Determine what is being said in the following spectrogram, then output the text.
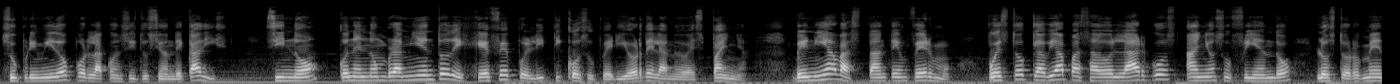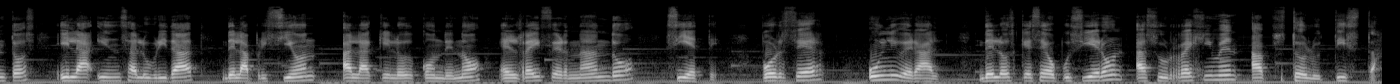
suprimido por la Constitución de Cádiz, sino con el nombramiento de jefe político superior de la Nueva España. Venía bastante enfermo, puesto que había pasado largos años sufriendo los tormentos y la insalubridad de la prisión a la que lo condenó el rey Fernando VII por ser un liberal, de los que se opusieron a su régimen absolutista.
